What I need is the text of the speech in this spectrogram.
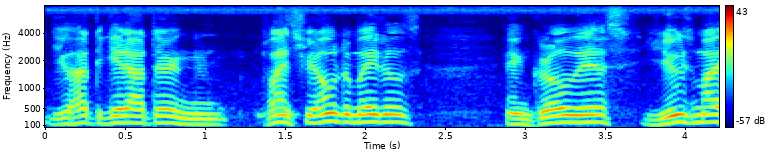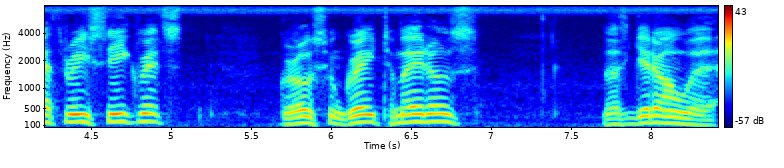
You have to get out there and plant your own tomatoes and grow this. Use my three secrets. Grow some great tomatoes. Let's get on with it.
